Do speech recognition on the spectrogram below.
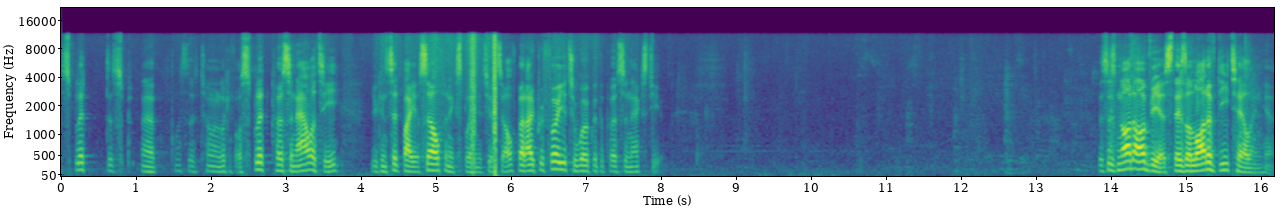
split, uh, what's the term I'm looking for? Split personality, you can sit by yourself and explain it to yourself, but I'd prefer you to work with the person next to you. This is not obvious. There's a lot of detail in here.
